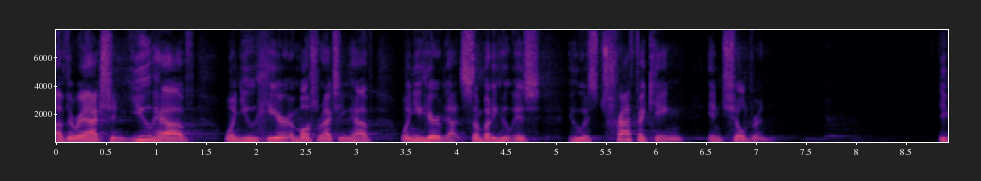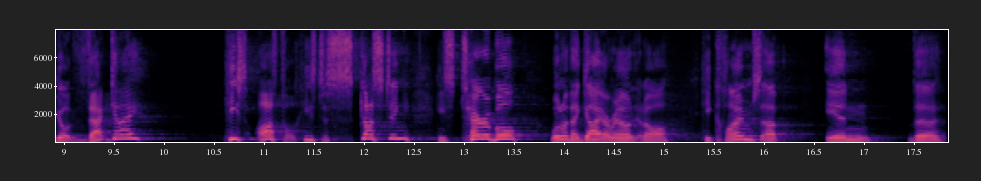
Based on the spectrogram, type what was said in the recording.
of the reaction you have when you hear emotional reaction you have when you hear about somebody who is who is trafficking in children. You go, that guy? He's awful. He's disgusting. He's terrible. We don't know that guy around at all. He climbs up in the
